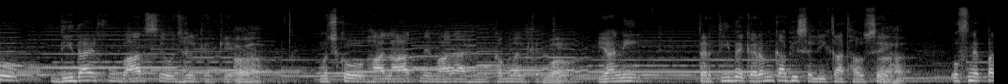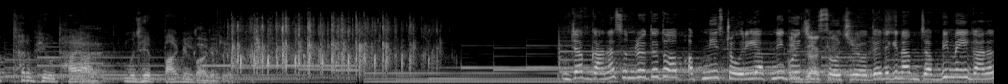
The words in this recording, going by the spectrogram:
को दीदा खुबार से उझल करके हाँ, मुझको हालात ने मारा है मुकम्मल करके। यानी तरतीब करम का भी सलीका था उसे। उसने पत्थर भी उठाया मुझे पागल, पागल करके जब गाना सुन रहे होते तो आप अपनी स्टोरी अपनी कोई चीज़ सोच रहे होते हैं लेकिन अब जब भी मैं ये गाना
